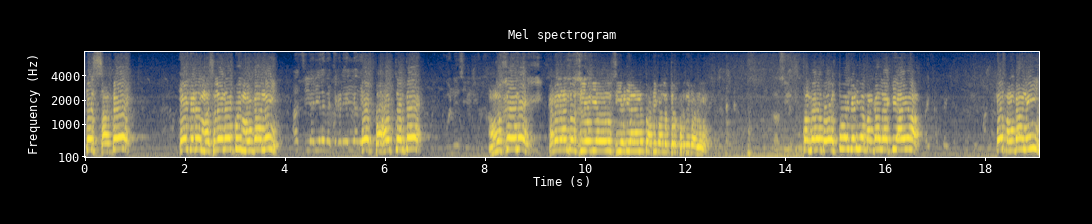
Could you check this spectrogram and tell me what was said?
ਕਿ ਸਾਡੇ ਇਹ ਜਿਹੜੇ ਮਸਲੇ ਨੇ, ਕੋਈ ਮੰਗਾ ਨਹੀਂ, ਇਹ ਬਹੁਤ ਚਿਰ ਦੇ ਮੁੱਦੇ ਨੇ। ਖੜੇ ਰਹਿਣ ਰਹਿੰਦੇ ਸੀਆਈਡੀ ਵਾਲਿਆਂ ਨੂੰ ਸੀਆਈਡੀ ਵਾਲਿਆਂ ਨੇ ਤੁਹਾਡੀ ਗੱਲ ਉੱਤੇ ਉੱਪਰ ਦੀ ਕਰਨੀ ਹੈ। ਤਾਂ ਮੇਰੇ ਦੋਸਤੋ ਇਹ ਜਿਹੜੀਆਂ ਮੰਗਾਂ ਲੈ ਕੇ ਆਏ ਆ, ਇਹ ਮੰਗਾਂ ਨਹੀਂ,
